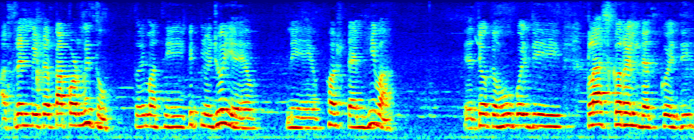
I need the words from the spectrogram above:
આ ત્રણ મીટર કાપડ લીધું. તો એમાંથી કેટલું જોઈએ ને ફર્સ્ટ ટાઈમ હીવા. એ જો કે હું કોઈ દી ક્લાસ કરેલી ને કોઈ દી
